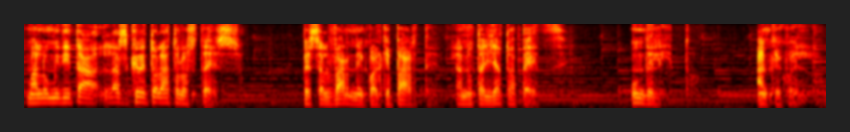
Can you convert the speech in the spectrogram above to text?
ma l'umidità l'ha sgretolato lo stesso. Per salvarne qualche parte l'hanno tagliato a pezzi. Un delitto, anche quello.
